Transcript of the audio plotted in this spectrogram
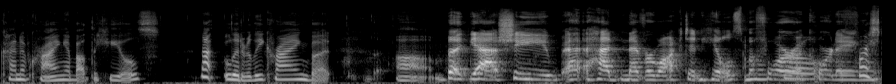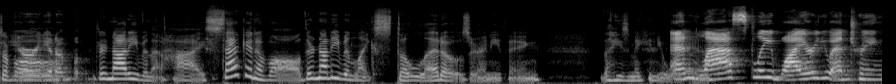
kind of crying about the heels. Not literally crying, but um But yeah, she had never walked in heels I'm like, before, according. First of all, or, you know, they're not even that high. Second of all, they're not even like stilettos or anything that he's making you wear. and lastly, why are you entering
